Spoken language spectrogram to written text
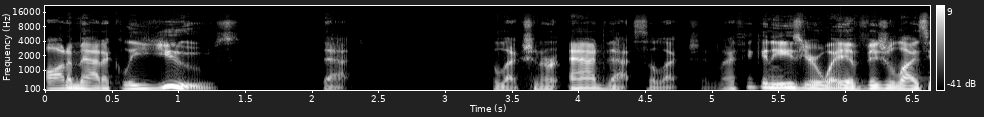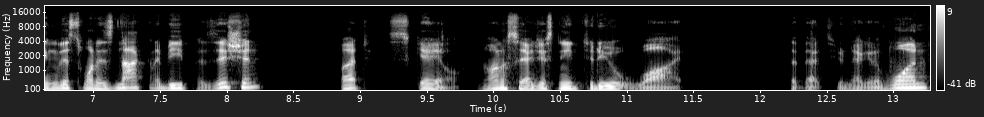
automatically use that selection or add that selection. And I think an easier way of visualizing this one is not going to be position, but scale. And honestly, I just need to do Y. Set that to negative one.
